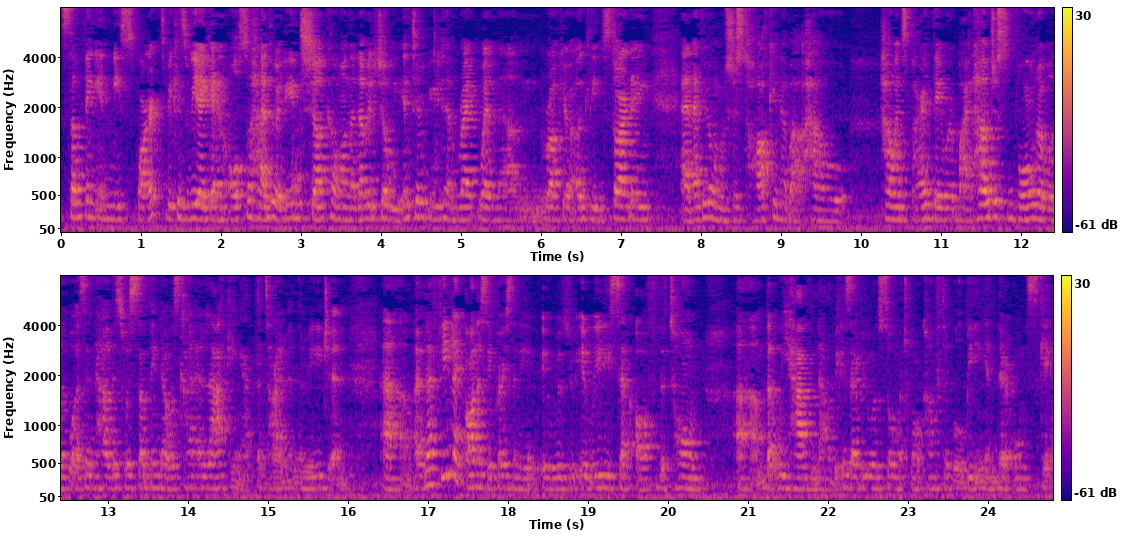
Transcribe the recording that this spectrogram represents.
something in me sparked because we again also had Walid Shah come on the Lovin show. We interviewed him right when um, Rock Your Ugly was starting, and everyone was just talking about how how inspired they were by it, how just vulnerable it was, and how this was something that was kind of lacking at the time in the region. Um, and I feel like honestly, personally, it, was it really set off the tone um, that we have now because everyone's so much more comfortable being in their own skin,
